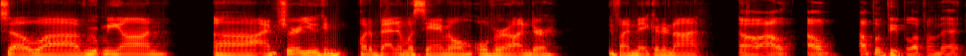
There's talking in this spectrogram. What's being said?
So uh, root me on. Uh, I'm sure you can put a bet in with Samuel over or under if I make it or not. Oh, I'll I'll I'll put people up on that.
